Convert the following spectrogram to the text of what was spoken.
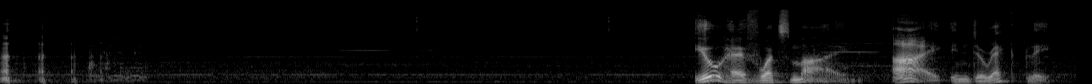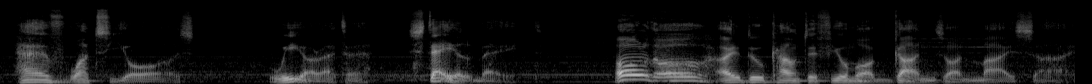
you have what's mine. I, indirectly, have what's yours. We are at a stalemate. Although I do count a few more guns on my side.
